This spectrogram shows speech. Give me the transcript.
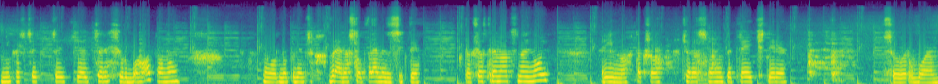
Мені кажется, це, це чересчур багато, ну. Ну ладно, подивимося. Время, стоп, время засікти. Так, зараз 13.00 рівно. Так що через минути 3-4 все вирубаємо.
